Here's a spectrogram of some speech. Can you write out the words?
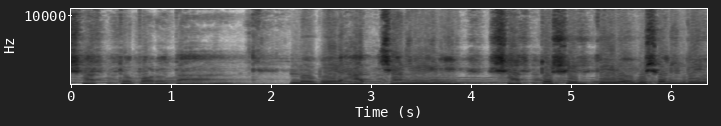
স্বার্থপরতা। লোভের হাতছানি স্বার্থসিদ্ধির অভিসন্ধি,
